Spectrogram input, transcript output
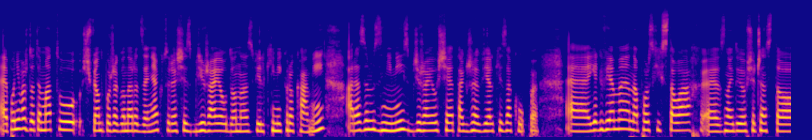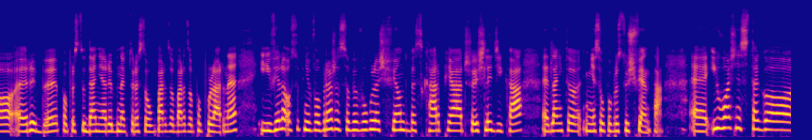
E, ponieważ do tematu Świąt Bożego Narodzenia, które się zbliżają do nas wielkimi krokami, a razem z nimi zbliżają się także wielkie zakupy. E, jak wiemy, na polskich stołach e, znajdują się często ryby, po prostu dania rybne, które są bardzo, bardzo popularne i wiele osób nie wyobraża sobie w ogóle świąt bez karpia czy śledzika. Dla nich to nie są po prostu święta. E, I właśnie z tego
